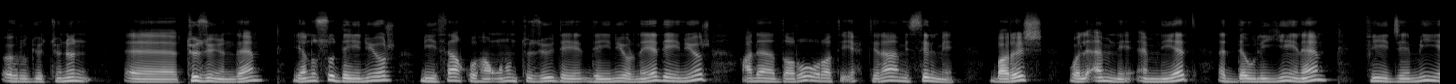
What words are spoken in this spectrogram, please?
örgütünün e, tüzüğünde Yanusu değiniyor. Mithakuha onun tüzüğü de, değiniyor. Neye değiniyor? Ala darurati ihtirami silmi. Barış vel emni, emniyet eddevliyine fi cemii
